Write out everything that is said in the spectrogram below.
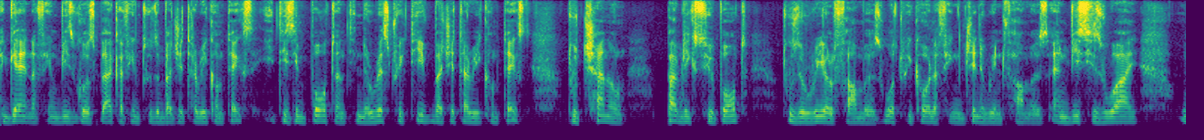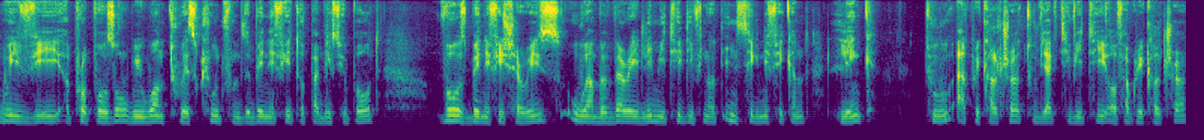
Again, I think this goes back, I think, to the budgetary context. It is important in the restrictive budgetary context to channel public support to the real farmers, what we call, I think, genuine farmers. And this is why, with the uh, proposal, we want to exclude from the benefit of public support those beneficiaries who have a very limited, if not insignificant, link to agriculture, to the activity of agriculture,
